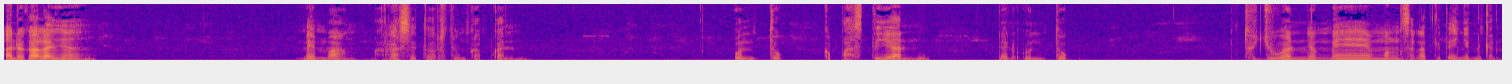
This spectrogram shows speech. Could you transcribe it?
ada kalanya memang rasa itu harus diungkapkan untuk kepastian dan untuk tujuan yang memang sangat kita inginkan.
